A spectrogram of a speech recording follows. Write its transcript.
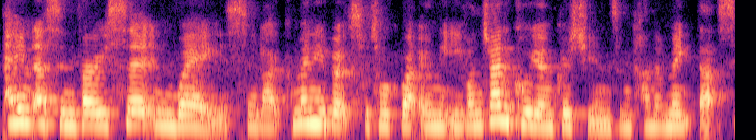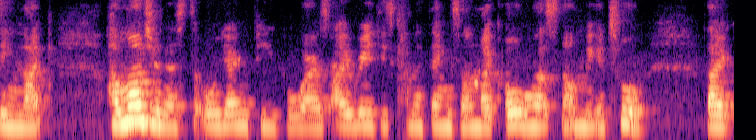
paint us in very certain ways. So, like many books will talk about only evangelical young Christians and kind of make that seem like homogenous to all young people. Whereas I read these kind of things and I'm like, oh, that's not me at all. Like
